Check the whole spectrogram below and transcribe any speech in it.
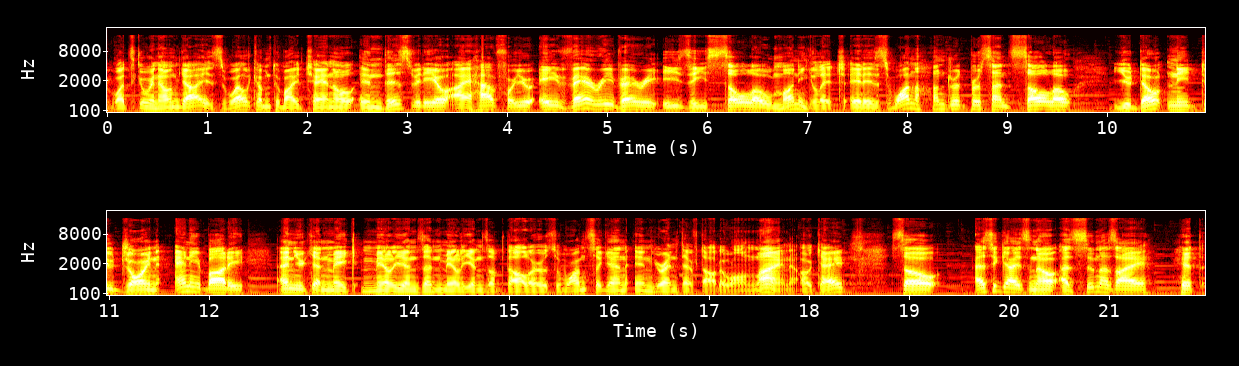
what's going on guys? Welcome to my channel. In this video I have for you a very very easy solo money glitch. It is 100% solo, you don't need to join anybody and you can make millions and millions of dollars once again in Grand Theft Auto Online, okay? So, as you guys know, as soon as I hit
